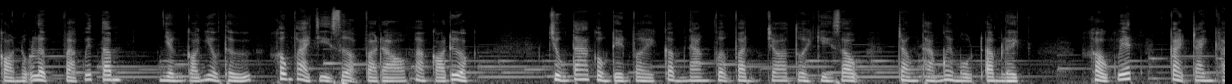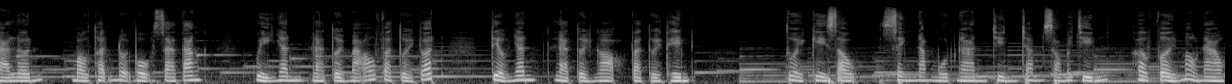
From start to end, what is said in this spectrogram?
có nỗ lực và quyết tâm, nhưng có nhiều thứ không phải chỉ dựa vào đó mà có được. Chúng ta cùng đến với cẩm nang vượng vận cho tuổi kỷ dậu trong tháng 11 âm lịch. Khẩu quyết, cạnh tranh khá lớn, mâu thuẫn nội bộ gia tăng. Quý nhân là tuổi mão và tuổi tuất, tiểu nhân là tuổi ngọ và tuổi thìn. Tuổi kỷ dậu sinh năm 1969 hợp với màu nào?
